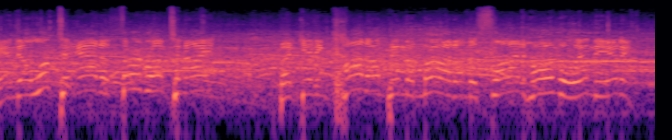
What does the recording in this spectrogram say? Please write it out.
and they'll look to add a third run tonight, but getting caught up in the mud on the slide home will end the inning.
